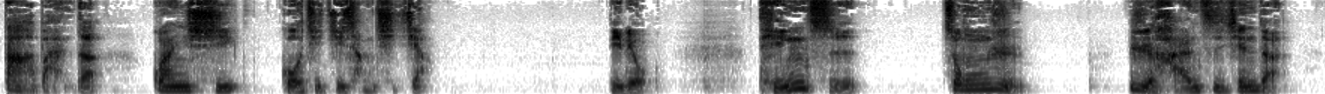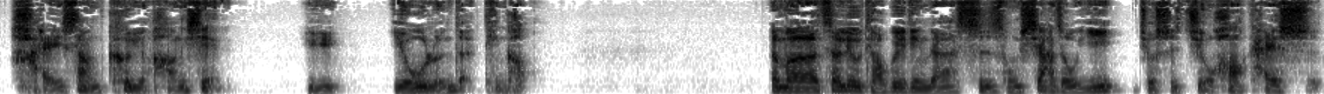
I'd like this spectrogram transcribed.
大阪的关西国际机场起降。第六，停止中日、日韩之间的海上客运航线与游轮的停靠。那么这六条规定呢，是从下周一，就是九号开始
